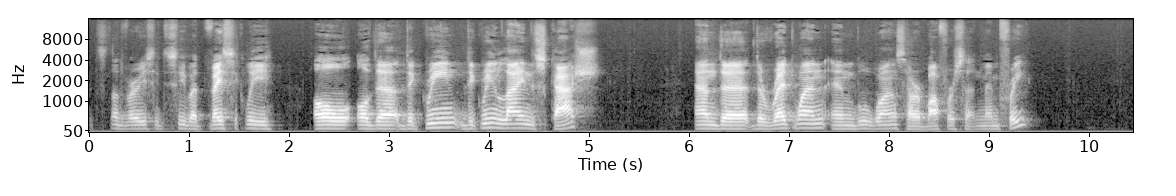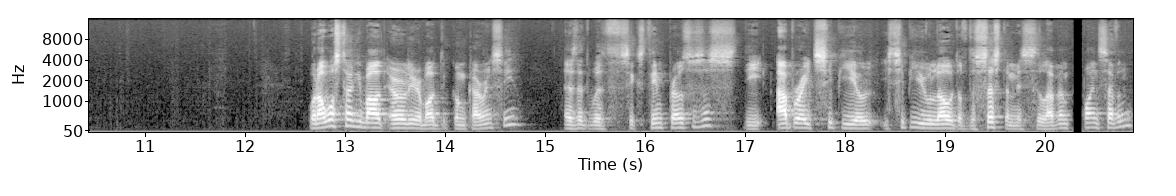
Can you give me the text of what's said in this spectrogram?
it's not very easy to see, but basically all, all the, the, green, the green line is cache, and the, the red one and blue ones are buffers and mem-free. What I was talking about earlier about the concurrency, is that with 16 processes, the average CPU, CPU load of the system is 11.7,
